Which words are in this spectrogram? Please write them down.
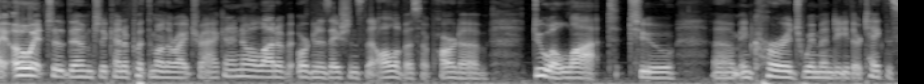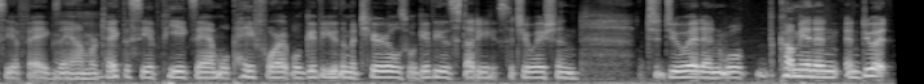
I owe it to them to kind of put them on the right track. And I know a lot of organizations that all of us are part of do a lot to um, encourage women to either take the CFA exam mm-hmm. or take the CFP exam. We'll pay for it. We'll give you the materials. We'll give you the study situation to do it, and we'll come in and, and do it.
